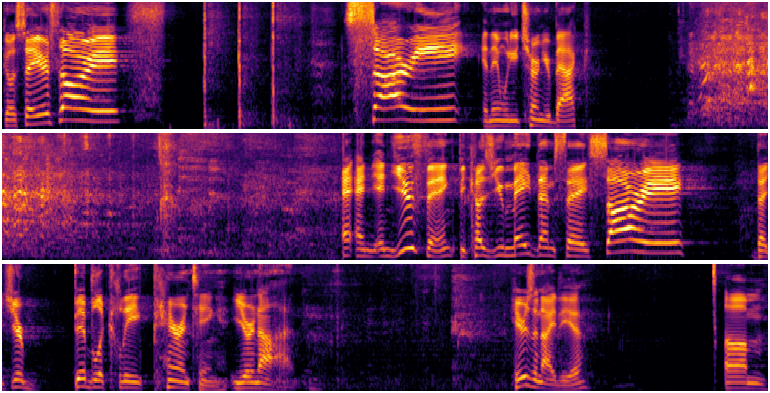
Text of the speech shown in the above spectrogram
Go say you're sorry. Sorry. And then when you turn your back, and, and, and you think because you made them say sorry that you're biblically parenting. You're not. Here's an idea um,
